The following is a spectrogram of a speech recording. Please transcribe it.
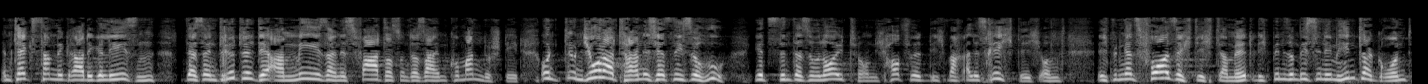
Im Text haben wir gerade gelesen, dass ein Drittel der Armee seines Vaters unter seinem Kommando steht. Und, und Jonathan ist jetzt nicht so, hu, jetzt sind da so Leute und ich hoffe, ich mache alles richtig und ich bin ganz vorsichtig damit und ich bin so ein bisschen im Hintergrund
